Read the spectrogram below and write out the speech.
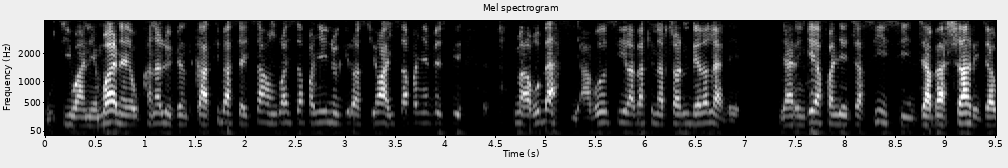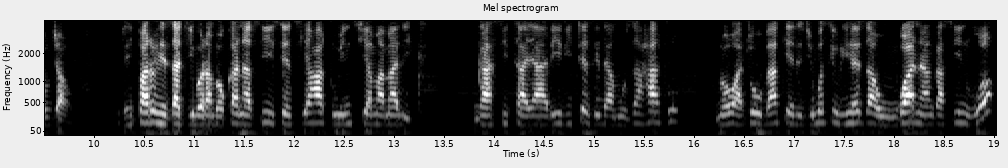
Utiwane mwana ya ukana le 24 basi isa ndo isa fanya inauguration isa fanya investi abo basi abo si la baki na tandela lale. Yaringe afanye jasisi jabashari jaujao riparo heza jibo ramba ukana si sensi ya hatu inti ya mamalik. Ngasi tayari riteze damu za hatu no wajo ubake jimbo si riheza ungwana ngasini wo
